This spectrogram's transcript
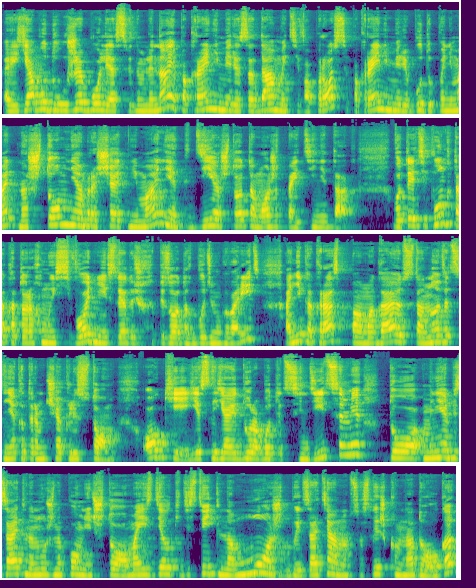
я буду уже более осведомлена и, по крайней мере, задам эти вопросы, по крайней мере, буду понимать, на что мне обращать внимание, где что-то может пойти не так. Вот эти пункты, о которых мы сегодня и в следующих эпизодах будем говорить, они как раз помогают, становятся некоторым чек-листом. Окей, если я иду работать с индийцами, то мне обязательно нужно помнить, что мои сделки действительно, может быть, затянутся слишком надолго,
